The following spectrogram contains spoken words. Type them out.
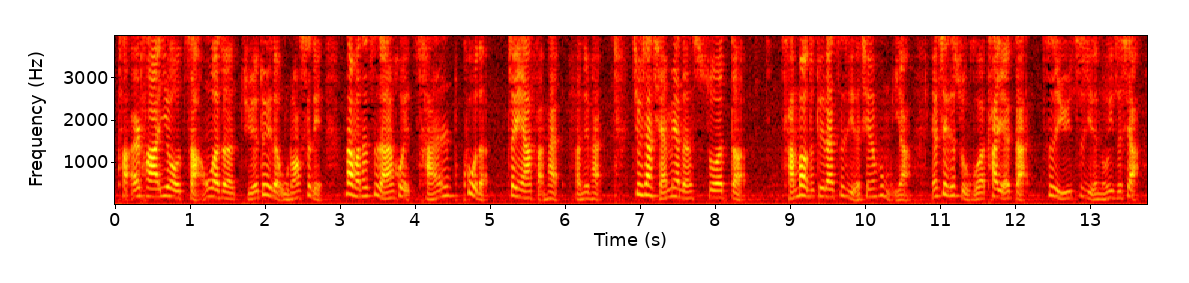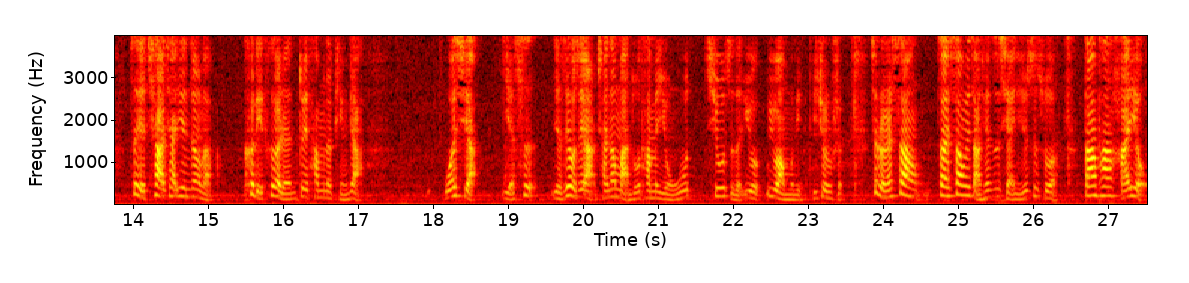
他而他又掌握着绝对的武装势力，那么他自然会残酷的镇压反派、反对派，就像前面的说的，残暴的对待自己的亲生父母一样，连自己的祖国他也敢置于自己的奴役之下。这也恰恰印证了克里特人对他们的评价。我想也是，也只有这样才能满足他们永无休止的欲欲望目的。的确如此，这种人尚在尚未掌权之前，也就是说。当他还有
